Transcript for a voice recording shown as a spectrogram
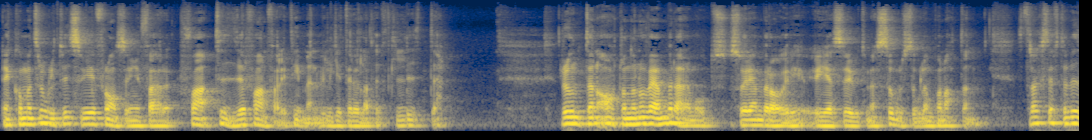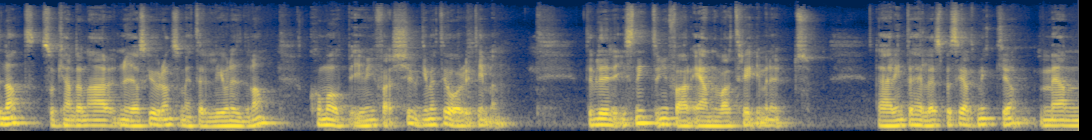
Den kommer troligtvis ge ifrån sig ungefär 10 stjärnfall i timmen, vilket är relativt lite. Runt den 18 november däremot så är det en bra idé att ge sig ut med solstolen på natten. Strax efter midnatt så kan den här nya skuren som heter Leoniderna komma upp i ungefär 20 meteorer i timmen. Det blir i snitt ungefär en var tredje minut. Det här är inte heller speciellt mycket, men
